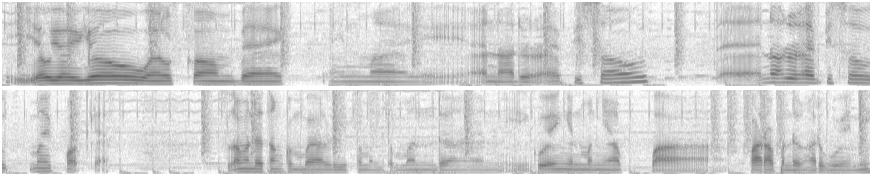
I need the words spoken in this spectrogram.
Yo yo yo, welcome back in my another episode, another episode my podcast. Selamat datang kembali teman-teman dan gue ingin menyapa para pendengar gue ini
